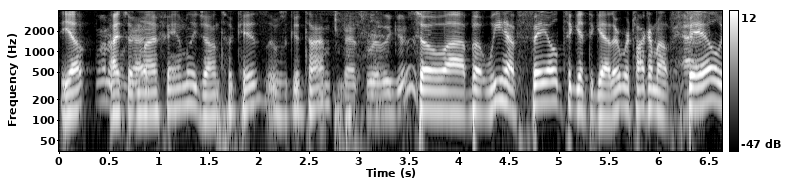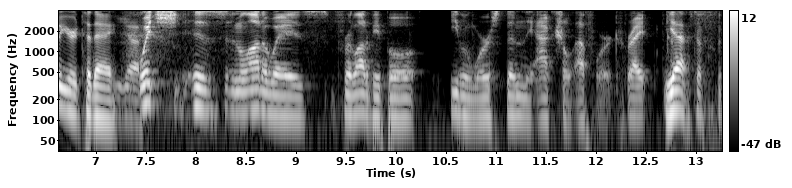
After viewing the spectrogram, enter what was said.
yeah. Yep. I Wonderful, took guys. my family. John took his. It was a good time. That's really good. So, uh, but we have failed to get together. We're talking about failure today. yes. Which is in a lot of ways for a lot of people even worse than the actual F word, right? Yes. To,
